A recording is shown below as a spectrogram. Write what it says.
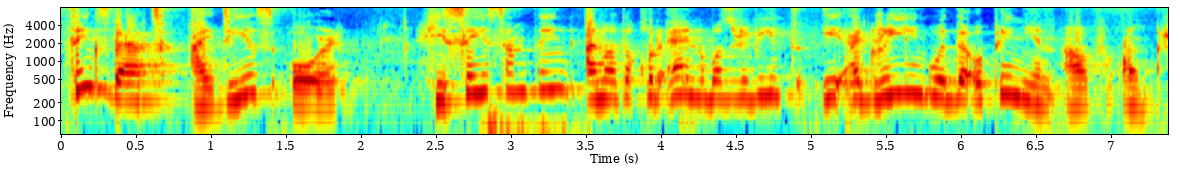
Things that ideas or he says something, another Quran was revealed agreeing with the opinion of Umar.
